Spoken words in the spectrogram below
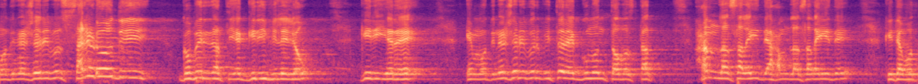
মদিনা শরীফ সারিডো দি গভীর রাতে গিরি ফিলাইল গিরিয়ে রে, এ মদিনা শরীফের ভিতরে ঘুমন্ত অবস্থাত হামলা চালাই দে, হামলা চালাই দে। কিতাবত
